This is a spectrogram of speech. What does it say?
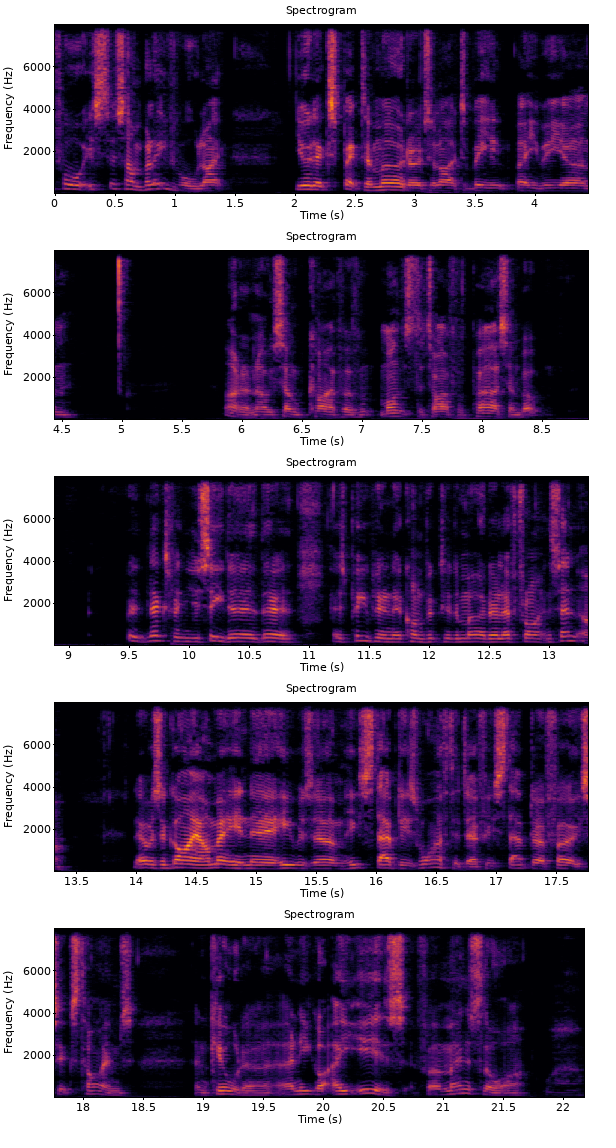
Thought it's just unbelievable. Like you would expect a murderer to like to be maybe. um I don't know, some type of monster type of person. But, but next thing you see, there, there, there's people in there convicted of murder left, right, and centre. There was a guy I met in there. He was um, he stabbed his wife to death. He stabbed her 36 times and killed her, and he got eight years for manslaughter. Wow.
